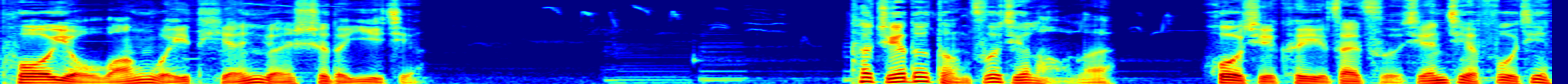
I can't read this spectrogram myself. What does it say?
颇有王维田园诗的意境。他觉得等自己老了，或许可以在紫仙界附近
